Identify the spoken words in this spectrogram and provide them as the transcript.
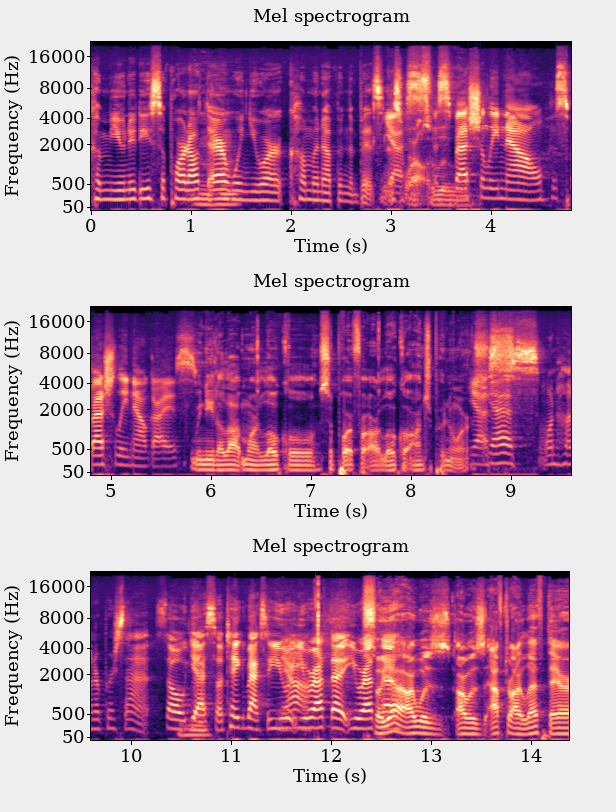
community support out there when you are coming up in the business Yes, world. Absolutely. especially now. Especially now, guys. We need a lot more local support for our local entrepreneurs. Yes. Yes, one hundred percent. So yes, so take it back. So you Yeah. you were at the you were at So the yeah, I was I was after I left there,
